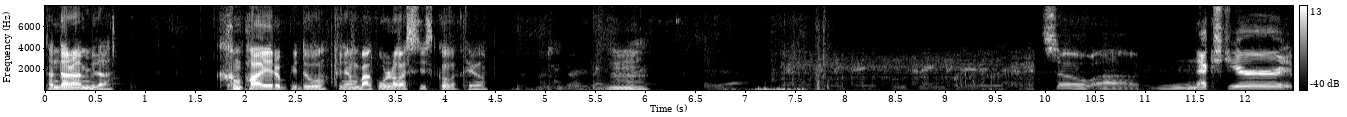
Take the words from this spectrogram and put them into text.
단단합니다. 큰 바위를 비도 그냥 막 올라갈 수 있을 것 같아요. 음. So uh, next year,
